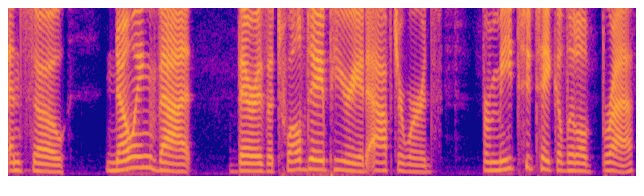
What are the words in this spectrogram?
And so knowing that there is a 12 day period afterwards for me to take a little breath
